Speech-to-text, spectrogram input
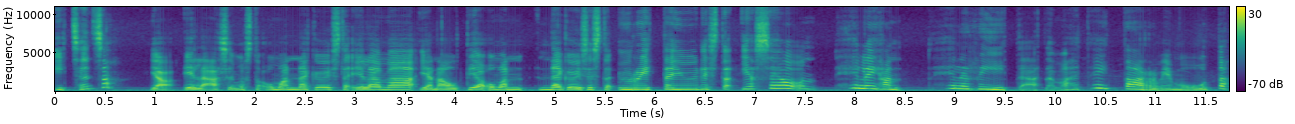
itsensä ja elää semmoista oman näköistä elämää ja nauttia oman näköisestä yrittäjyydestä. Ja se on heille ihan heille riittää tämä, että ei tarvi muuta.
